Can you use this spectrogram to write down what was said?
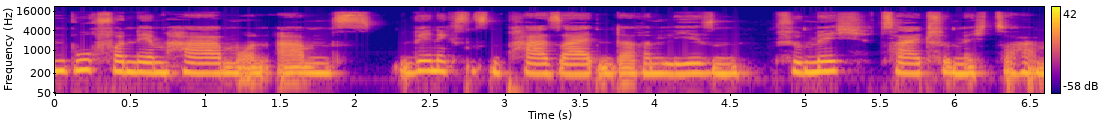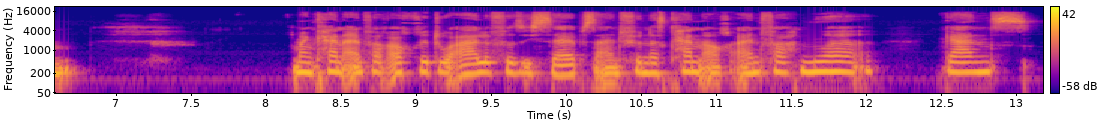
ein Buch von dem haben und abends wenigstens ein paar Seiten darin lesen, für mich Zeit für mich zu haben. Man kann einfach auch Rituale für sich selbst einführen. Das kann auch einfach nur ganz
